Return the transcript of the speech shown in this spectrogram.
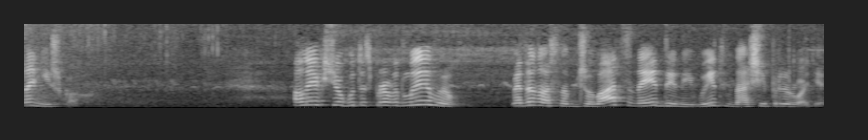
на ніжках. Але якщо бути справедливим, медоносна бджола це не єдиний вид в нашій природі.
